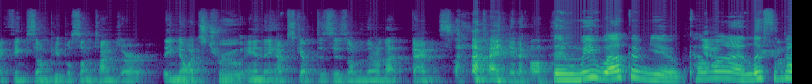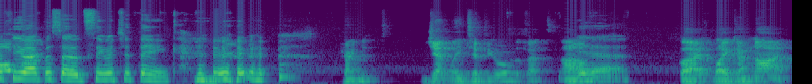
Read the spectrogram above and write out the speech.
I think some people sometimes are they know it's true and they have skepticism and they're on that fence. you know, Then we welcome you. Come Yeah. on, listen to a few episodes, see what you think. trying to gently tip you over the fence. Um, yeah. but like I'm not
